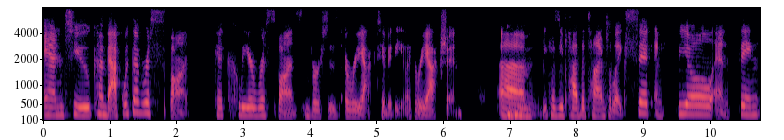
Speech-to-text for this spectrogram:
and to come back with a response a clear response versus a reactivity like a reaction um, mm-hmm. because you've had the time to like sit and feel and think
